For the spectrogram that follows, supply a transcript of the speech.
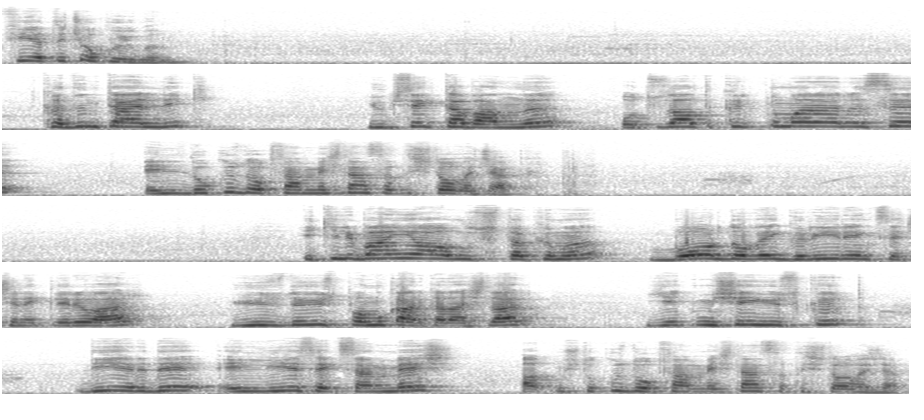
Fiyatı çok uygun. Kadın terlik yüksek tabanlı 36-40 numara arası 59.95'ten satışta olacak. İkili banyo havlusu takımı bordo ve gri renk seçenekleri var. %100 pamuk arkadaşlar. 70'e 140. Diğeri de 50'ye 85. 69.95'ten satışta olacak.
